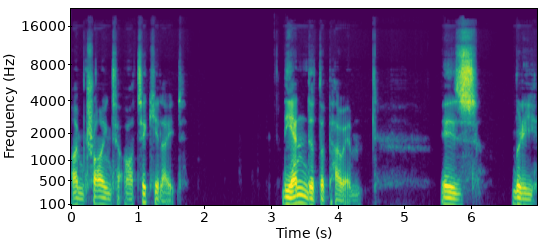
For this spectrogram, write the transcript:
I'm trying to articulate. The end of the poem is really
